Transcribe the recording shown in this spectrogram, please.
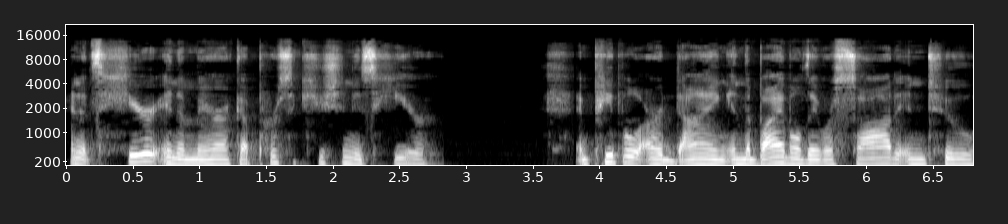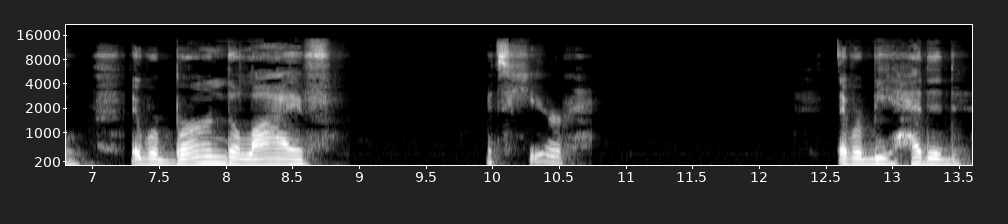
And it's here in America. Persecution is here. And people are dying. In the Bible, they were sawed in two, they were burned alive. It's here. They were beheaded,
